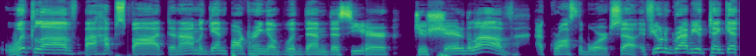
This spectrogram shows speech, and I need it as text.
with love by HubSpot, and I'm again partnering up with them this year to share the love across the board. So if you want to grab your ticket,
